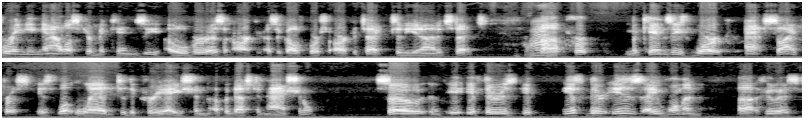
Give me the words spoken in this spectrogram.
bringing Alister MacKenzie over as an arch- as a golf course architect to the United States. Wow. Uh, her MacKenzie's work at Cypress is what led to the creation of Augusta National. So if there is if if there is a woman uh, who has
